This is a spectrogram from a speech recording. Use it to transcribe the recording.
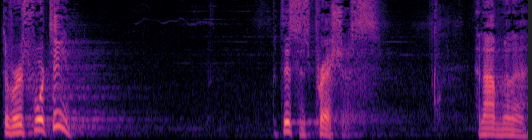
to verse 14. But this is precious. And I'm gonna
